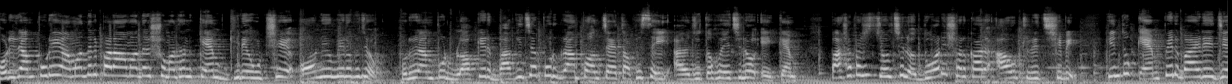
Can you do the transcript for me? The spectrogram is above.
হরিরামপুরে আমাদের পাড়া, আমাদের সমাধান ক্যাম্প ঘিরে উঠছে অনিয়মের অভিযোগ। হরিরামপুর ব্লকের বাগিচাপুর গ্রাম পঞ্চায়েত অফিসেই আয়োজিত হয়েছিল এই ক্যাম্প। পাশাপাশি চলছিল দুয়ারে সরকার আউটরিচ শিবির। কিন্তু ক্যাম্পের বাইরে যে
